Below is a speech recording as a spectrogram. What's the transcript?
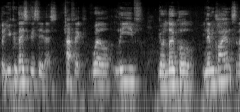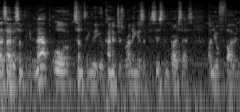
but you can basically see this. Traffic will leave your local Nym client, so that's either something in an app or something that you're kind of just running as a persistent process on your phone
